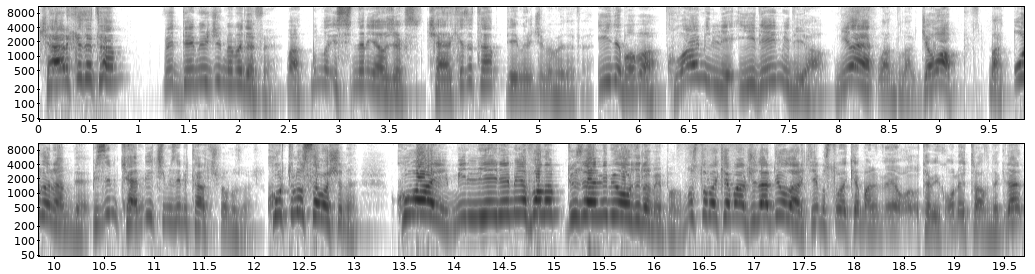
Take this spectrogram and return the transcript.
Çerkez Ethem ve Demirci Mehmet Efe. Bak bunların isimlerini yazacaksın. Çerkez Ethem, Demirci Mehmet Efe. İyi de baba. Kuvayi Milliye iyi değil miydi ya? Niye ayaklandılar? Cevap. Bak o dönemde bizim kendi içimizde bir tartışmamız var. Kurtuluş Savaşı'nı Kuvayi Milliye ile mi yapalım? Düzenli bir orduyla mı yapalım? Mustafa Kemalciler diyorlar ki Mustafa Kemal ve o- tabii ki onun etrafındakiler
